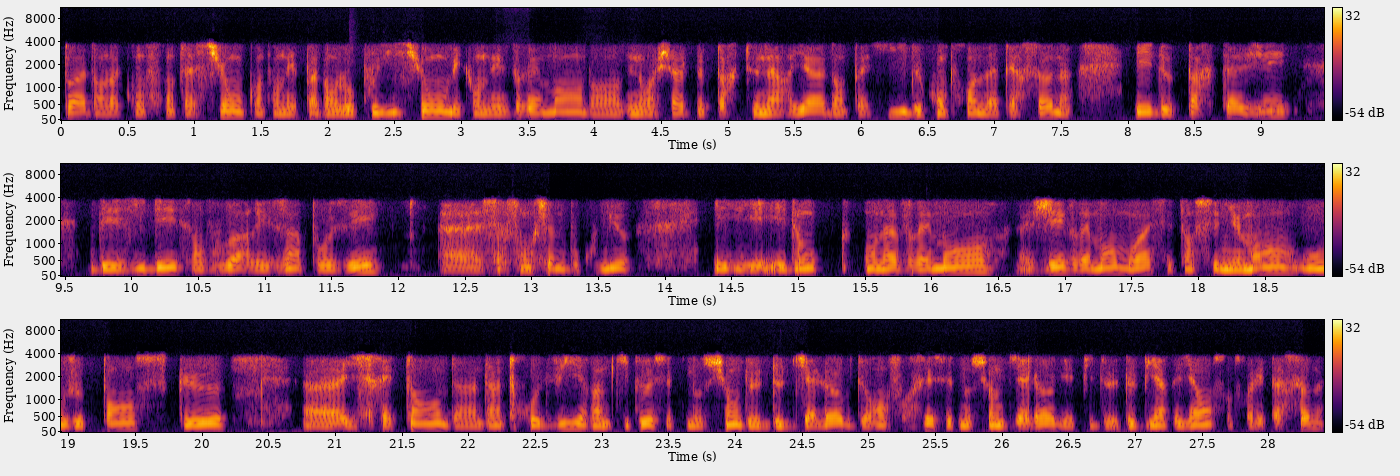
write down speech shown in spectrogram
pas dans la confrontation, quand on n'est pas dans l'opposition, mais qu'on est vraiment dans une recherche de partenariat, d'empathie, de comprendre la personne et de partager des idées sans vouloir les imposer, euh, ça fonctionne beaucoup mieux. Et, donc, on a vraiment, j'ai vraiment moi cet enseignement où je pense que euh, il serait temps d'introduire un petit peu cette notion de, dialogue, de renforcer cette notion de dialogue et puis de, de bienveillance entre les personnes.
